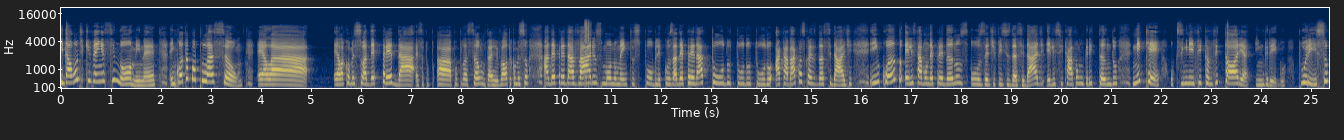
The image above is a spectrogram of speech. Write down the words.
E da onde que vem esse nome, né? Enquanto a população ela ela começou a depredar, essa, a população da revolta começou a depredar vários monumentos públicos, a depredar tudo, tudo, tudo, acabar com as coisas da cidade. E enquanto eles estavam depredando os, os, edifícios da cidade, eles ficavam gritando Nike, o que significa vitória em grego. Por isso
